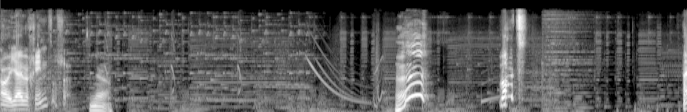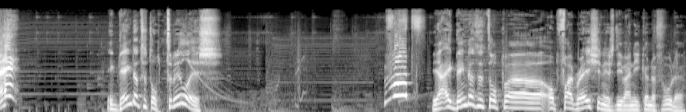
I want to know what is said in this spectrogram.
Oh, jij begint of zo? Ja. Huh? Wat? Hè? Ik denk dat het op trill is. Wat? Ja, ik denk dat het op, eh, op vibration is die wij niet kunnen voelen.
